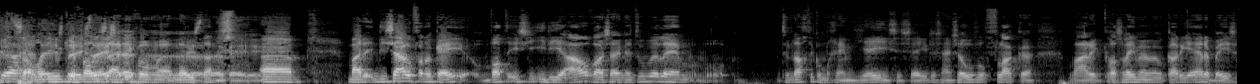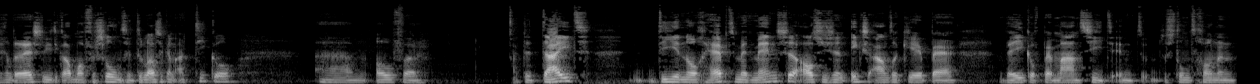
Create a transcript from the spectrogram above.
ja, het zal wel microfoon zijn die voor mijn neus staat. Uh, okay. um, maar die zei ook van, oké, okay, wat is je ideaal? Waar zou je naartoe willen? En toen dacht ik op een gegeven moment, jezus, er zijn zoveel vlakken waar ik, was alleen maar met mijn carrière bezig en de rest liet ik allemaal verslonden. En toen las ik een artikel um, over de tijd die je nog hebt met mensen als je ze een x aantal keer per week of per maand ziet. En er stond gewoon een,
